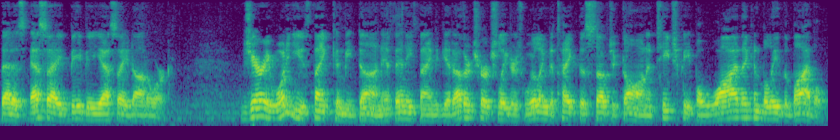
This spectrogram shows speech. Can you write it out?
That is sabbsa.org. Jerry, what do you think can be done, if anything, to get other church leaders willing to take this subject on and teach people why they can believe the Bible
